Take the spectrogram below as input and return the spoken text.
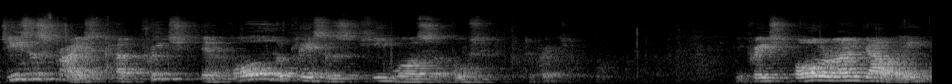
Jesus Christ had preached in all the places he was supposed to preach. He preached all around Galilee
